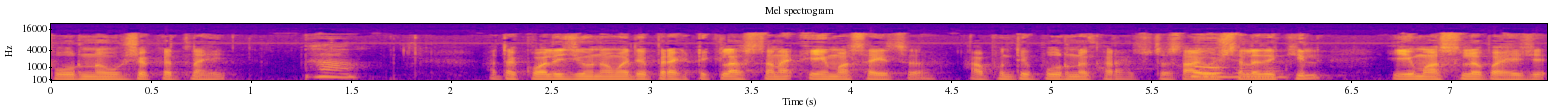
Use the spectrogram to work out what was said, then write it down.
पूर्ण होऊ शकत नाही. हां. आता कॉलेज जीवनामध्ये प्रॅक्टिकल असताना एम असायचं. आपण ते पूर्ण करायचो. तसं हो, आयुष्याला हो. देखील एम असलं पाहिजे.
